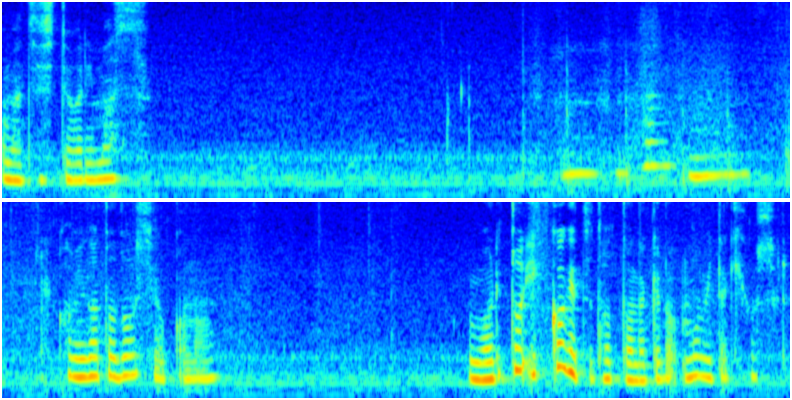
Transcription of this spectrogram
お待ちしております。髪型どうしようかな。割と1ヶ月経ったんだけど伸びた気がする。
